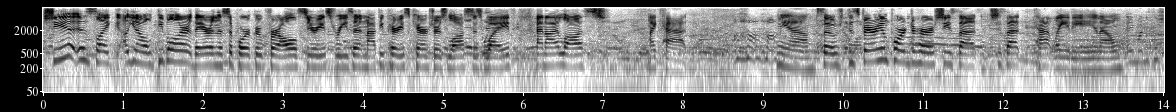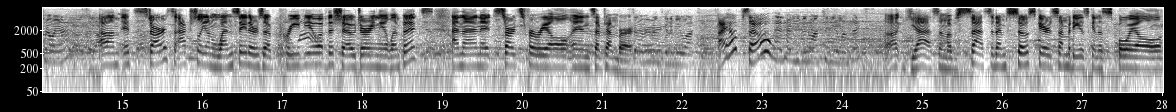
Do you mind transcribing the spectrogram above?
She is like, you know, people are there in the support group for all serious reason. Matthew Perry's character has lost his wife, and I lost my cat. Yeah, so it's very important to her. She's that she's that cat lady, you know. And when does the show air? Um, it starts actually on Wednesday. There's a preview of the show during the Olympics, and then it starts for real in September. So everyone's going to be watching? I hope so. And have you been watching the Olympics? Uh, yes, I'm obsessed, and I'm so scared somebody is going to spoil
